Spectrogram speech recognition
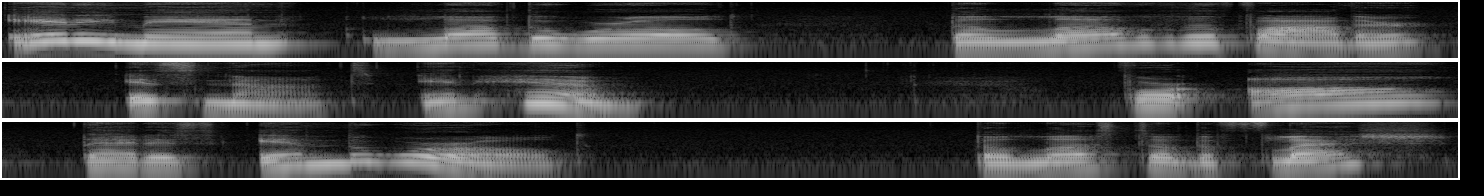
any man love the world, the love of the Father is not in him. For all that is in the world, the lust of the flesh,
